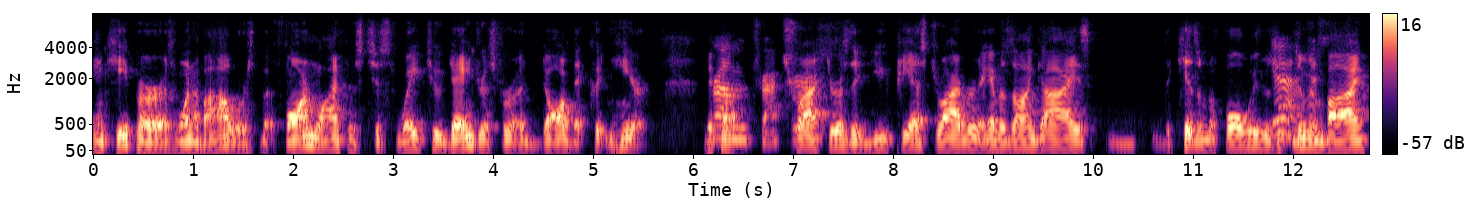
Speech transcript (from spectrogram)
and keep her as one of ours. But farm life was just way too dangerous for a dog that couldn't hear. Because From tractors. tractors, the UPS driver, the Amazon guys, the kids on the four wheelers Yeah, zooming just- by.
